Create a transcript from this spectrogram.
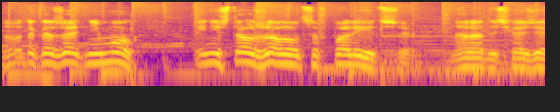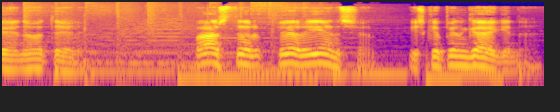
но доказать не мог и не стал жаловаться в полицию на радость хозяина отеля. Пастор Пер Йенсен из Копенгагена.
